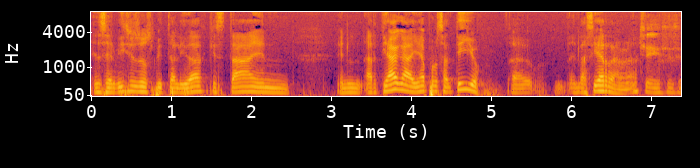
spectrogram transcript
en servicios de hospitalidad que está en, en Arteaga, allá por Saltillo, ah, en la sierra, ¿verdad? Sí, sí, sí.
